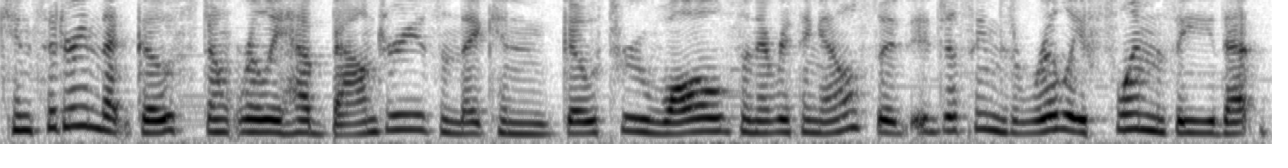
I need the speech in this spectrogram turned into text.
Considering that ghosts don't really have boundaries and they can go through walls and everything else, it, it just seems really flimsy that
